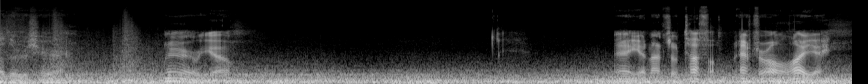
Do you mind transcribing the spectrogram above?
others here. There we go. Hey, you're not so tough after all, are you?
